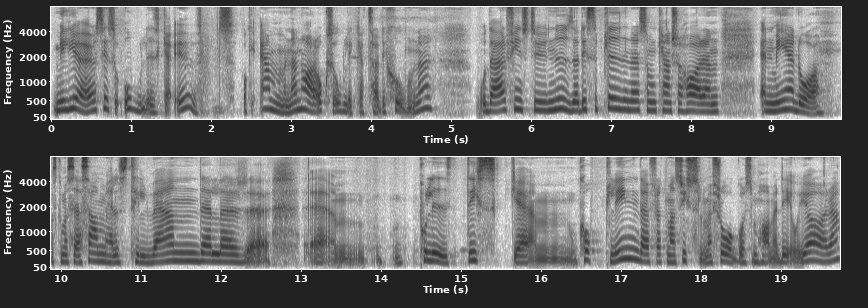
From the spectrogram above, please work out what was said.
miljöer ser så olika ut och ämnen har också olika traditioner. Och där finns det nya discipliner som kanske har en, en mer då, vad ska man säga, samhällstillvänd eller eh, politisk eh, koppling därför att man sysslar med frågor som har med det att göra.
